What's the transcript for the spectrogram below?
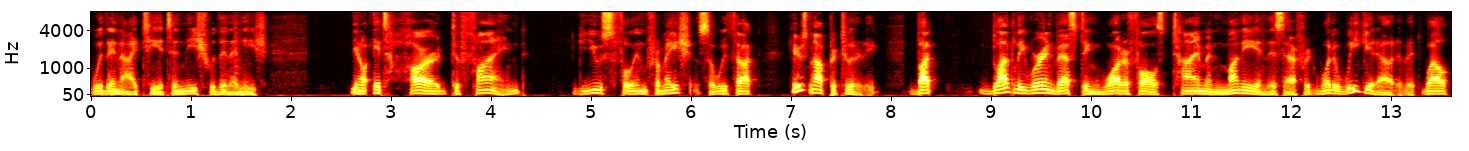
within IT. It's a niche within a niche. You know, it's hard to find useful information. So we thought, here's an opportunity. But bluntly, we're investing Waterfall's time and money in this effort. What do we get out of it? Well,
